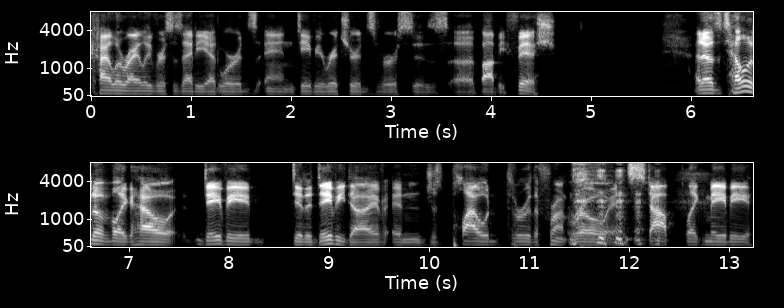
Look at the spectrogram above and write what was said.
Kyle O'Reilly versus Eddie Edwards and Davey Richards versus uh, Bobby Fish. And I was telling him like how Davey did a Davy dive and just plowed through the front row and stopped like maybe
